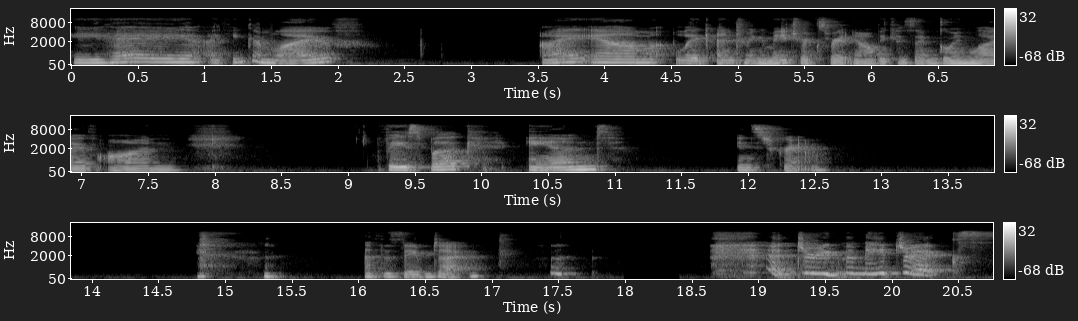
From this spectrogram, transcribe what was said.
Hey, hey, I think I'm live. I am like entering a matrix right now because I'm going live on Facebook and Instagram at the same time. entering the matrix.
